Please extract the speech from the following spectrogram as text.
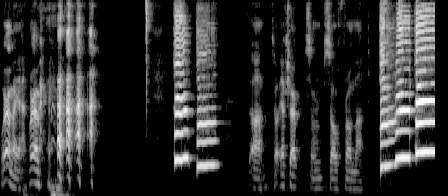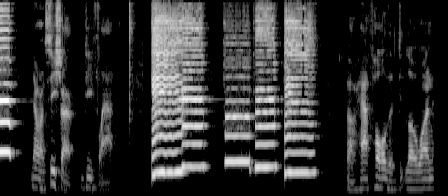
where am I at? Where am I? uh, so F sharp. So so from uh, now we're on C sharp, D flat. Half hold the low one.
